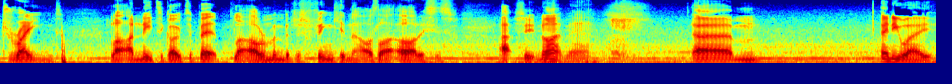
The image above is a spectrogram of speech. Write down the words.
drained like I need to go to bed. Like I remember just thinking that I was like, oh, this is absolute nightmare. Um, anyway,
